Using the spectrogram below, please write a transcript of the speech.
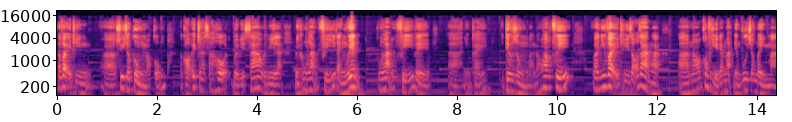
vậy thì uh, suy cho cùng nó cũng có ích cho xã hội. Bởi vì sao? Bởi vì là mình không lãng phí tài nguyên không lãng phí về à, những cái tiêu dùng mà nó hoang phí và như vậy thì rõ ràng là à, nó không chỉ đem lại niềm vui cho mình mà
